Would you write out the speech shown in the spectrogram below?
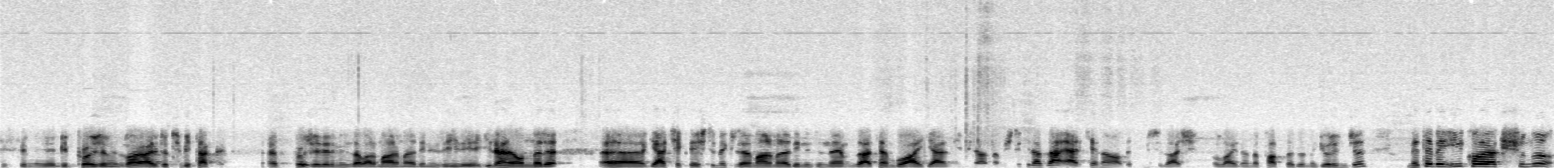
Sistemi diye bir projemiz var. Ayrıca TÜBİTAK e, projelerimiz de var Marmara Denizi ile ilgili. Hani onları e, gerçekleştirmek üzere Marmara Denizi'ne zaten bu ay gelmeyi planlamıştık. Biraz daha erkene aldık müsilaj olaylarında patladığını görünce. Mete Bey ilk olarak şunu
